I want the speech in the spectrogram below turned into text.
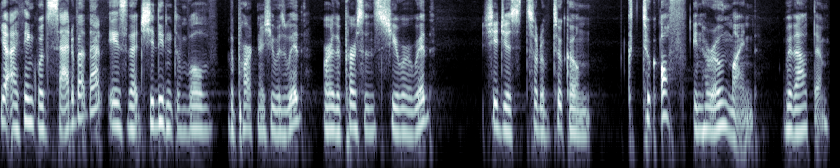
Yeah, I think what's sad about that is that she didn't involve the partner she was with or the persons she were with. She just sort of took on took off in her own mind without them.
